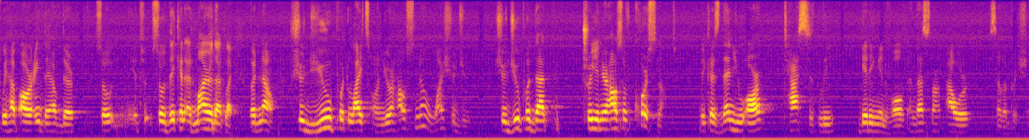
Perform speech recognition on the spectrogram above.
we have our Eid, they have their, so, so they can admire that light. But now, should you put lights on your house? No. Why should you? Should you put that tree in your house? Of course not. Because then you are tacitly getting involved, and that's not our celebration.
